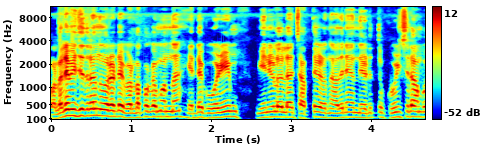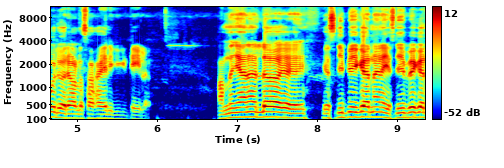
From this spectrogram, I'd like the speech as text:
വളരെ വിചിത്രം എന്ന് പറയട്ടെ. വെള്ളപ്പൊക്കം വന്ന് എന്റെ കോഴിയും മീനുകളും എല്ലാം ചത്ത് കിടന്ന് അതിനെ ഒന്ന് എടുത്ത് കുഴിച്ചിടാൻ പോലും ഒരാളുടെ സഹായം എനിക്ക് കിട്ടിയില്ല. അന്ന് ഞാനല്ല എസ് ഡി പി ഐക്കാരനാണ് എസ് ഡി പി ഐക്കാർ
